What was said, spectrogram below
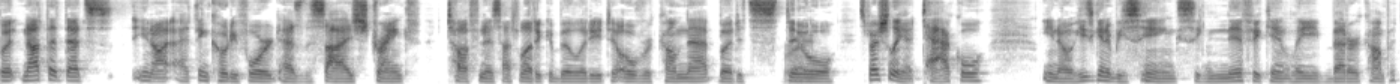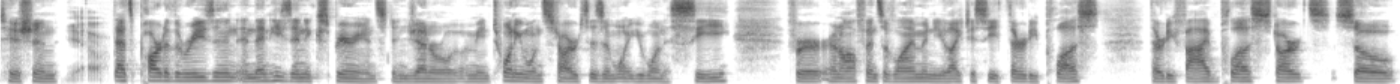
But not that that's, you know, I think Cody Ford has the size, strength, toughness, athletic ability to overcome that, but it's still, right. especially at tackle, you know, he's going to be seeing significantly better competition. Yeah. That's part of the reason. And then he's inexperienced in general. I mean, 21 starts isn't what you want to see for an offensive lineman. You like to see 30 plus, 35 plus starts. So,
